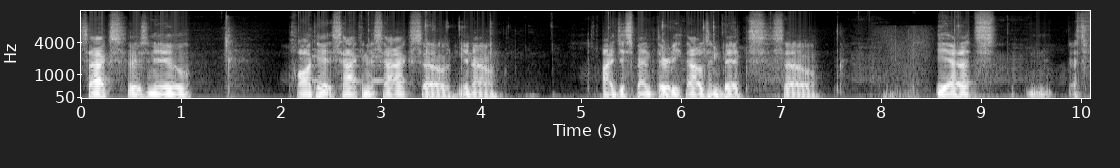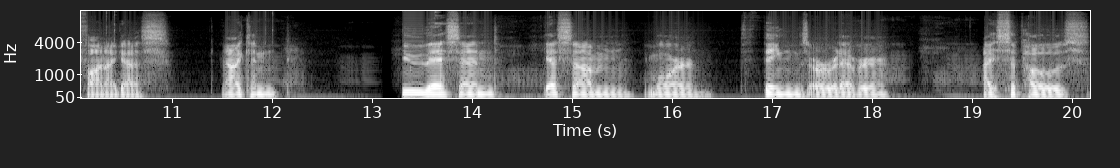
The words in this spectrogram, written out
sacks. There's new pocket sack and a sack. So, you know, I just spent 30,000 bits. So, yeah, that's that's fun, I guess. Now I can do this and get some more things or whatever, I suppose.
